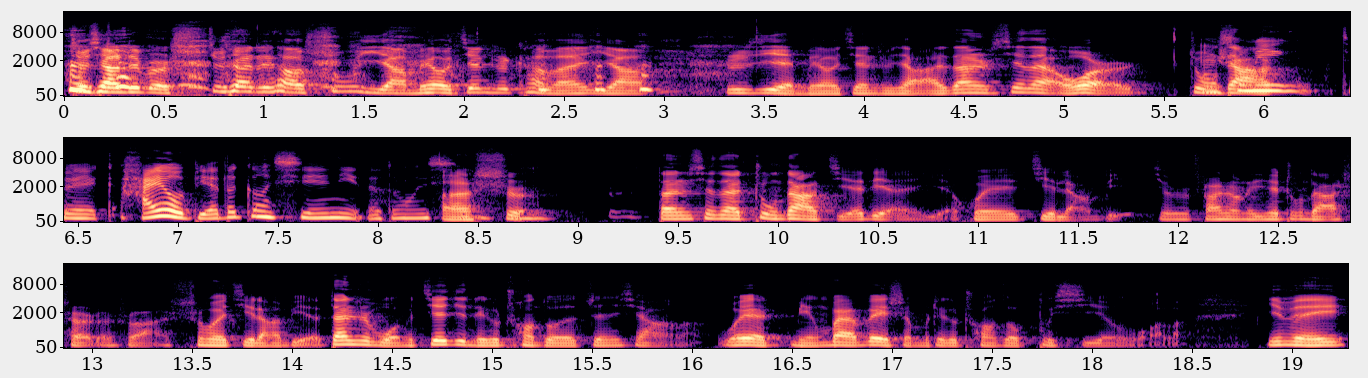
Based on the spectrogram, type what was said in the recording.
就像这本书就像这套书一样，没有坚持看完一样，日记也没有坚持下来。但是现在偶尔重大明对还有别的更吸引你的东西啊是嗯但是现在重大节点也会记两笔，就是发生了一些重大事儿的是吧？是会记两笔的。但是我们接近这个创作的真相了，我也明白为什么这个创作不吸引我了，因为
